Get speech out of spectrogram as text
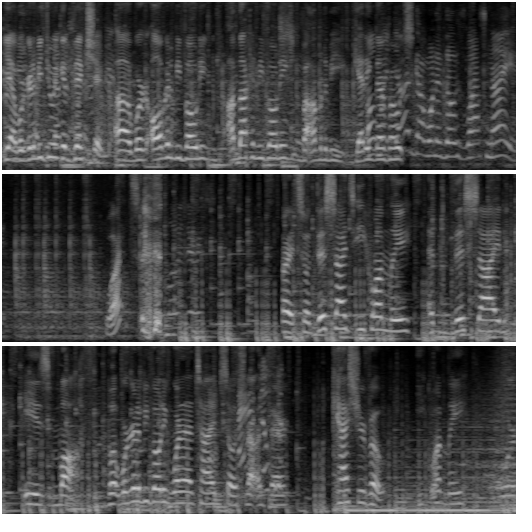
Yeah, we're gonna be doing eviction. Uh, we're all gonna be voting. I'm not gonna be voting, but I'm gonna be getting Oh, their my votes. dad got one of those last night. What? Losers. Alright, so this side's Equanly, and this side is Moth. But we're gonna be voting one at a time, so it's not unfair. Cast your vote. Equanly or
